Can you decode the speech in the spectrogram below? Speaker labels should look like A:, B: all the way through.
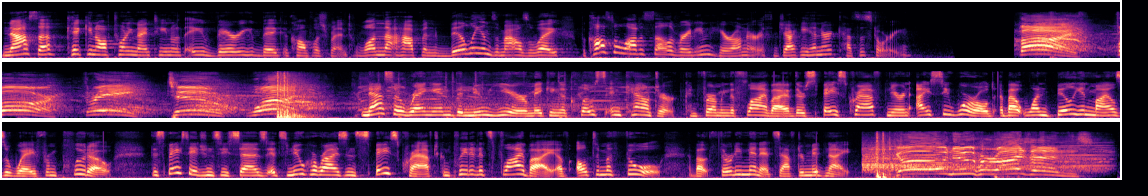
A: NASA kicking off 2019 with a very big accomplishment, one that happened billions of miles away but caused a lot of celebrating here on Earth. Jackie Heinrich has the story.
B: Five,
C: NASA rang in the new year, making a close encounter, confirming the flyby of their spacecraft near an icy world about 1 billion miles away from Pluto. The space agency says its New Horizons spacecraft completed its flyby of Ultima Thule about 30 minutes after midnight.
B: Go New Horizons!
